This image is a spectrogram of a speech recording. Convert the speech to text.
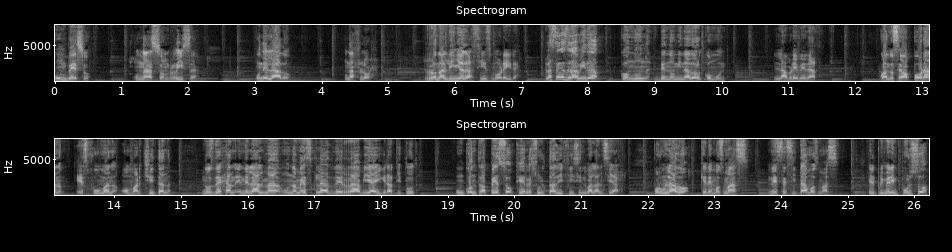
Un beso, una sonrisa, un helado, una flor. Ronaldinho de Asís Moreira. Placeres de la vida con un denominador común, la brevedad. Cuando se evaporan, esfuman o marchitan, nos dejan en el alma una mezcla de rabia y gratitud, un contrapeso que resulta difícil balancear. Por un lado, queremos más, necesitamos más. El primer impulso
